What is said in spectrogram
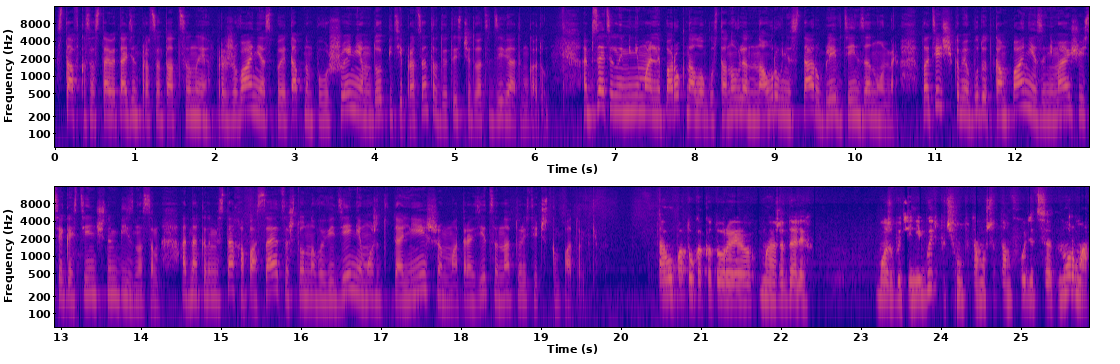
Ставка составит 1% от цены проживания с поэтапным повышением до 5% в 2029 году. Обязательный минимальный порог налога установлен на уровне 100 рублей в день за номер. Плательщиками будут компании, занимающиеся гостиницей гостиничным бизнесом. Однако на местах опасаются, что нововведение может в дальнейшем отразиться на туристическом потоке. Того потока, который мы ожидали, может быть и не быть. Почему? Потому что там входится норма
